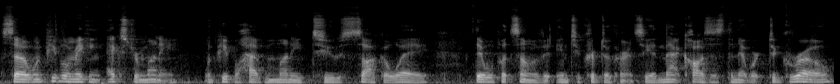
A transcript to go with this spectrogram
So when people are making extra money, when people have money to sock away, they will put some of it into cryptocurrency, and that causes the network to grow.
